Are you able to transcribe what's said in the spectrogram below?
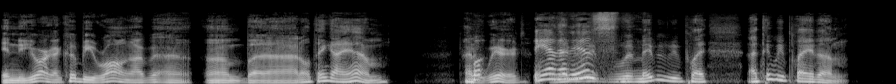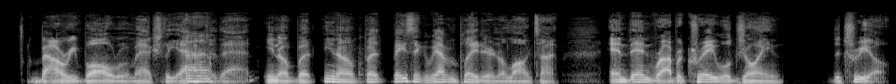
in New York. I could be wrong. I, uh, um, but uh, I don't think I am. Kind of Well, weird. yeah, that maybe is. We, maybe we played, I think we played, um, Bowery Ballroom actually after Uh-huh. that, you know, but, you know, but basically we haven't played here in a long time. And then Robert Cray will join the trio.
